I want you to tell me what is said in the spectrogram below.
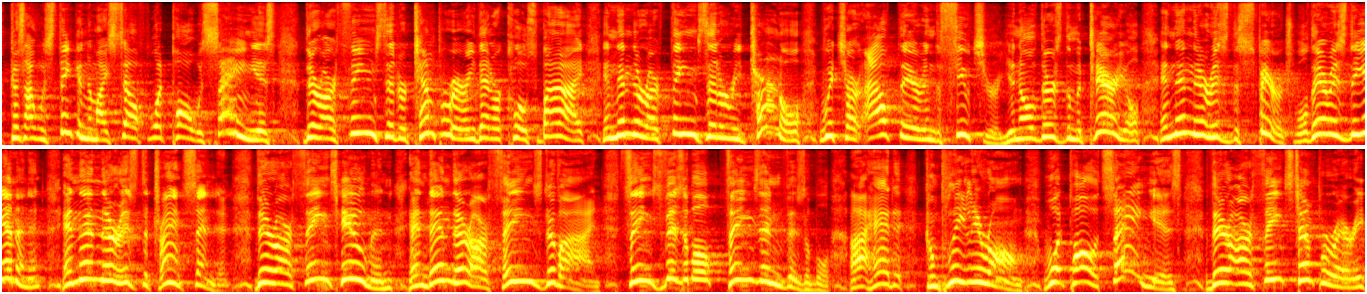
because I was thinking to myself, what Paul was saying is there are things that are temporary that are close by, and then there are things that are eternal which are out there in the future. You know, there's the material, and then there is the spiritual, there is the immanent, and then there is the transcendent. There are things human, and then there are things divine, things visible, things invisible. I had it completely wrong. What Paul is saying is there are things temporary,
